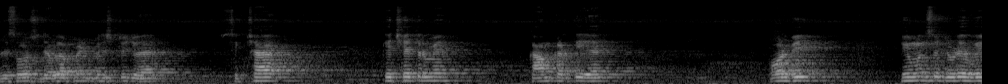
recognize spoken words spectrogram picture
रिसोर्स डेवलपमेंट मिनिस्ट्री जो है, शिक्षा के क्षेत्र में काम करती है और भी ह्यूमन से जुड़े हुए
